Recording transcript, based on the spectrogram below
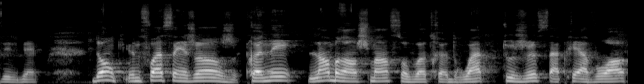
dis-je bien. Donc, une fois à Saint-Georges, prenez l'embranchement sur votre droite, tout juste après avoir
